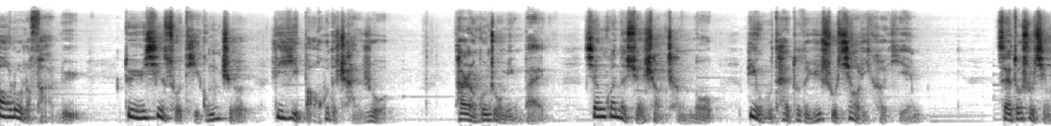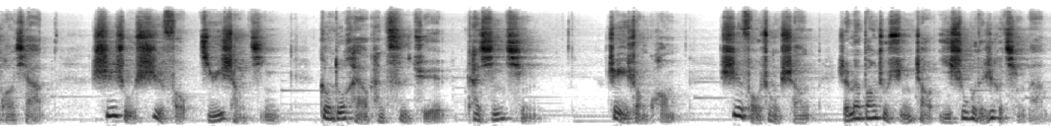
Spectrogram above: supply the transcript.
暴露了法律对于线索提供者利益保护的孱弱，它让公众明白相关的悬赏承诺并无太多的约束效力可言。在多数情况下，失主是否给予赏金，更多还要看自觉、看心情。这一状况是否重伤人们帮助寻找遗失物的热情呢？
